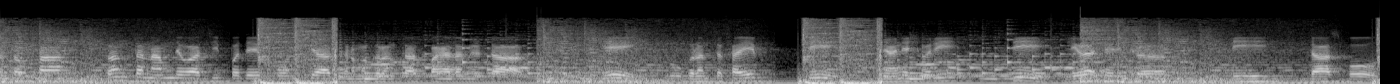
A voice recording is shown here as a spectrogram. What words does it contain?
प्रश्न संत नामदेवाची पदे कोणत्या धर्मग्रंथात पाहायला मिळतात? A. Guru Granth Sahib B. Dnyaneshwari C. Lilacharitra D. Dasbodh.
